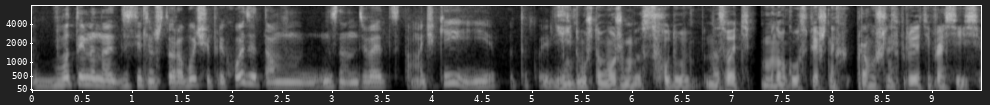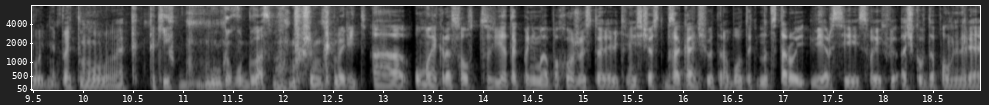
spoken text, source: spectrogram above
вот именно действительно, что рабочий приходит, там, не знаю, надевает там очки и вот такой вид. Я не думаю, что мы можем сходу назвать много успешных промышленных предприятий в России сегодня. Поэтому о каких Google глаз мы можем говорить? А у Microsoft, я так понимаю, похожая история, ведь они сейчас заканчивают работать над второй версией своих очков дополненной реальности.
